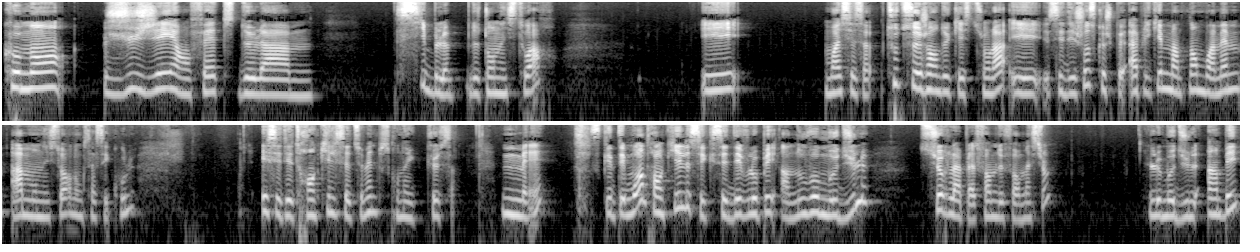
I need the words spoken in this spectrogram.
comment juger en fait de la hum, cible de ton histoire. Et moi c'est ça, tout ce genre de questions là et c'est des choses que je peux appliquer maintenant moi-même à mon histoire donc ça c'est cool. Et c'était tranquille cette semaine parce qu'on a eu que ça. Mais ce qui était moins tranquille, c'est que c'est développé un nouveau module sur la plateforme de formation, le module 1B,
